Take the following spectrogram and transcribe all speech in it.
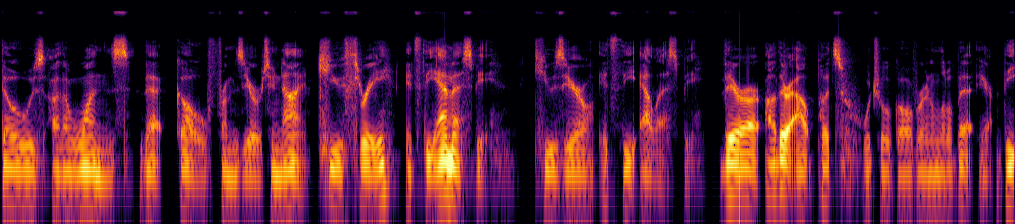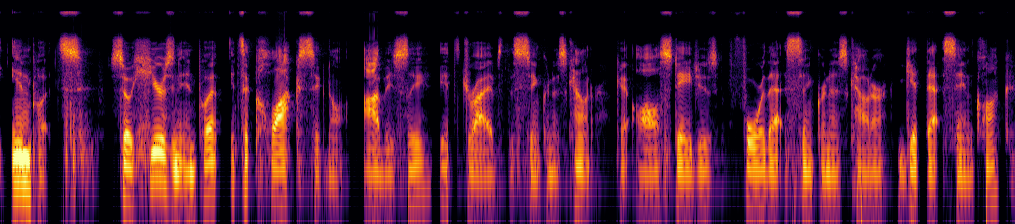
Those are the ones that go from 0 to 9. Q3, it's the MSB. Q0, it's the LSB. There are other outputs, which we'll go over in a little bit here. The inputs. So here's an input. It's a clock signal. Obviously, it drives the synchronous counter. Okay, all stages for that synchronous counter get that same clock.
